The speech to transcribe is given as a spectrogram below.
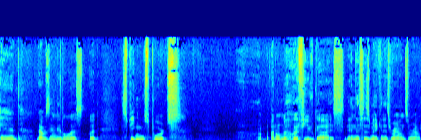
And that was the end of the list. But speaking of sports, um, I don't know if you guys, and this is making its rounds around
